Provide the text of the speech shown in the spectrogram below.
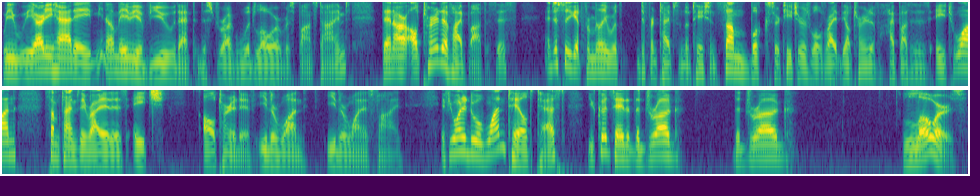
we, we already had a, you know, maybe a view that this drug would lower response times, then our alternative hypothesis and just so you get familiar with different types of notation, some books or teachers will write the alternative hypothesis H1. Sometimes they write it as H alternative. Either one, either one is fine. If you want to do a one-tailed test, you could say that the drug, the drug lowers,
